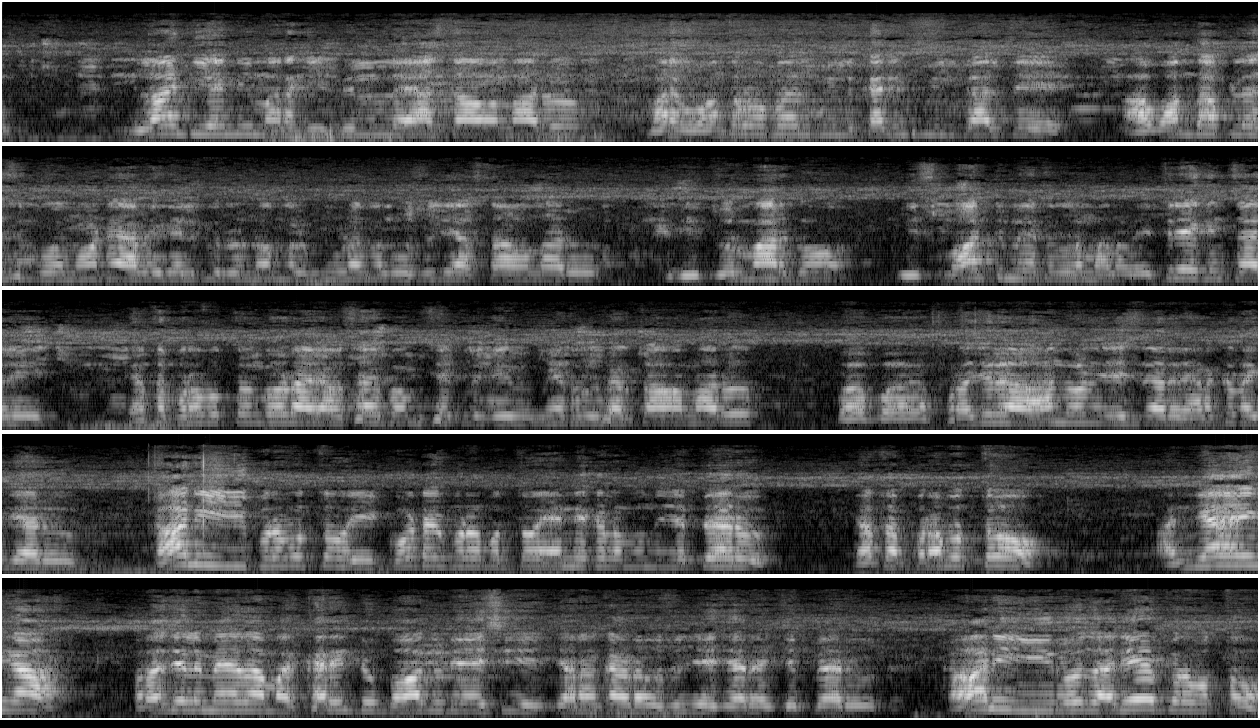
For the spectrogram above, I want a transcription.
ఇలాంటివన్నీ మనకి బిల్లులు వేస్తూ ఉన్నారు. మనకు వంద రూపాయల బిల్లు కరెంట్ బిల్లు కాలితే ఆ వంద ప్లస్ నూట యాభై కలిపి రెండు వందలు మూడు వందలు వసూలు చేస్తూ ఉన్నారు. ఇది దుర్మార్గం. ఈ స్మార్ట్ మీటర్లు మనం వ్యతిరేకించాలి. గత ప్రభుత్వం కూడా వ్యవసాయ పంపు మీటర్లు పెడతా ఉన్నారు. ప్రజలు ఆందోళన చేసినారు వెనక తగ్గారు. కానీ ఈ ప్రభుత్వం ఈ కూటమి ప్రభుత్వం ఎన్నికల ముందు చెప్పారు గత ప్రభుత్వం అన్యాయంగా ప్రజల మీద మరి కరెంటు బాధుడు వేసి జనం కాడ వసూలు చేశారని చెప్పారు. కానీ ఈరోజు అదే ప్రభుత్వం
